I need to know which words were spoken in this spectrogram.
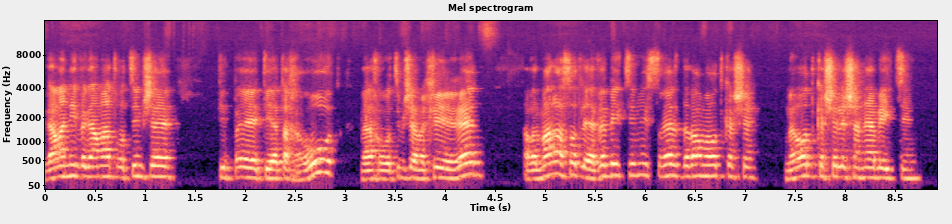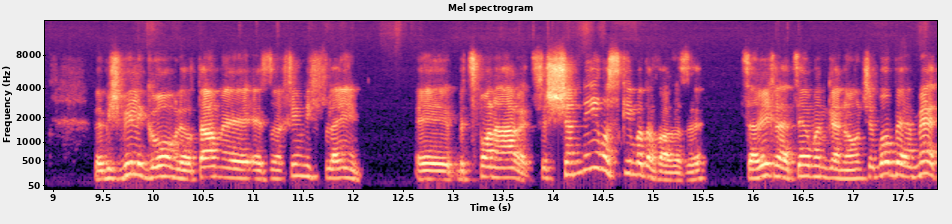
גם אני וגם את רוצים שתהיה אה, תחרות, ואנחנו רוצים שהמחיר ירד, אבל מה לעשות, לייבא ביצים לישראל זה דבר מאוד קשה. מאוד קשה לשנע ביצים. ובשביל לגרום לאותם אה, אזרחים נפלאים בצפון הארץ, ששנים עוסקים בדבר הזה, צריך לייצר מנגנון שבו באמת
